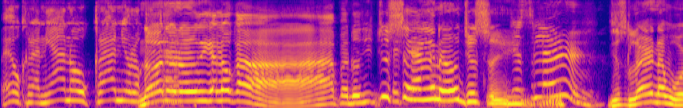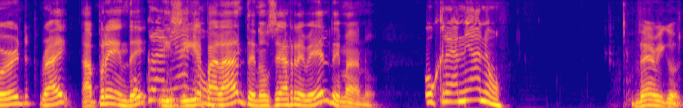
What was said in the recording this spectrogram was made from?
eh, ucranianos, ucranios. lo No, que no, sea. no, diga loca. Ah, pero you just say, you know, just, Just learn. just learn a word, right? Aprende y Ucraniano. sigue para adelante, no seas rebelde, mano. Ucraniano, Very good.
